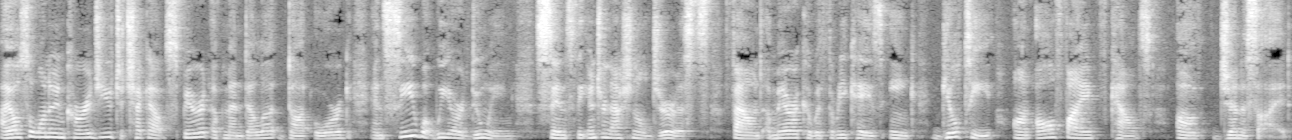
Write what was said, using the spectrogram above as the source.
I also want to encourage you to check out spiritofmandela.org and see what we are doing since the international jurists found America with 3Ks Inc. guilty on all five counts of genocide.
